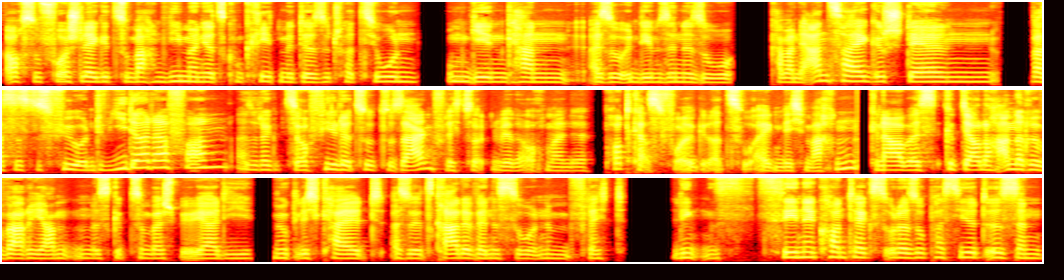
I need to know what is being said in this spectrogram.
auch so Vorschläge zu machen, wie man jetzt konkret mit der Situation umgehen kann. Also in dem Sinne so, kann man eine Anzeige stellen? Was ist das Für und Wider davon? Also da gibt es ja auch viel dazu zu sagen. Vielleicht sollten wir da auch mal eine Podcast-Folge dazu eigentlich machen. Genau, aber es gibt ja auch noch andere Varianten. Es gibt zum Beispiel ja die Möglichkeit, also jetzt gerade wenn es so in einem vielleicht linken Szene-Kontext oder so passiert ist, dann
